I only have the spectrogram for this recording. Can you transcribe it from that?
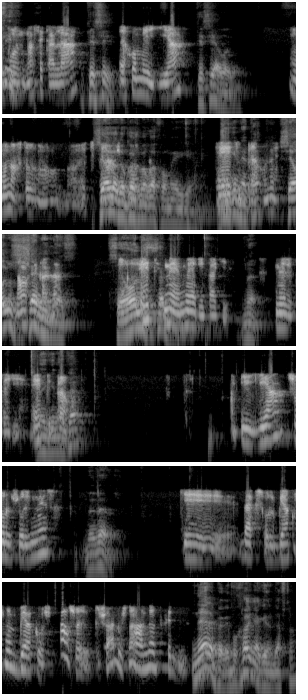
λοιπόν, να είσαι καλά. Και εσύ. Έχουμε υγεία. Και εσύ αγόρι. μου. Μόνο αυτό. Έτσι, Σε όλο τον κόσμο εγώ εύχομαι υγεία. Έτσι, Δεν γίνεται. μπράβο, ναι. Σε όλους Να τους είμαστε καλά. Έλληνες. Σε όλους τους Έτσι, ναι, Έλληνες. ναι, Ρετάκη. Ναι. Ναι, Ρετάκη. Δεν Έτσι, μπράβο. γίνεται. Υγεία σε όλους τους Έλληνες. Βεβαίως. Και εντάξει, ο Ολυμπιακός είναι Ολυμπιακός. Άσε τους άλλους να ναι, τι θέλουν. Ναι ρε παιδί μου, χρόνια γίνεται αυτό.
